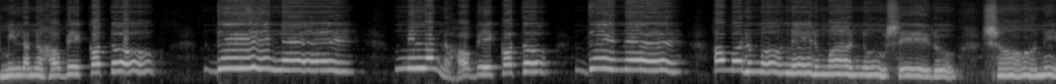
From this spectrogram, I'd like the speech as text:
মিলন হবে কত দিনে? হবে কত? দিনে আমার মনের মানুষের শনে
